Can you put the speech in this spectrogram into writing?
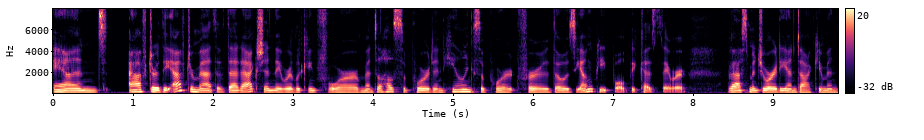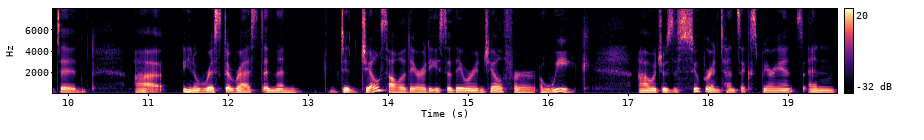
And after the aftermath of that action, they were looking for mental health support and healing support for those young people because they were vast majority undocumented, uh, you know, risked arrest and then did jail solidarity. So they were in jail for a week, uh, which was a super intense experience. And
